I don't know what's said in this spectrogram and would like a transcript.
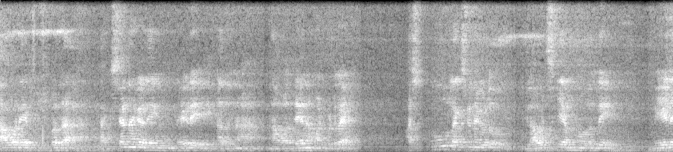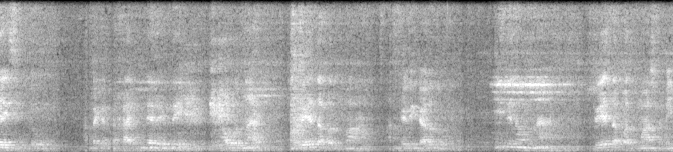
ತಾವರೆ ಪುಷ್ಪದ ಲಕ್ಷಣಗಳೇನು ಅಂತ ಹೇಳಿ ಅದನ್ನ ನಾವು ಅಧ್ಯಯನ ಮಾಡಿಬಿಟ್ರೆ ಅಷ್ಟು ಲಕ್ಷಣಗಳು ಗ್ಲೌಡ್ಸ್ಕಿ ಮೇಲೆ ಮೇಳೈಸಿತ್ತು ಅಂತಕ್ಕಂತಹ ಹಿನ್ನೆಲೆಯಲ್ಲಿ ಅವರನ್ನ ಶ್ವೇತ ಪದ್ಮ ಅಂತ ಹೇಳಿ ಕರೆದು ಈ ದಿನವನ್ನು ಶ್ವೇತ ಪದ್ಮಾಷ್ಟಮಿ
